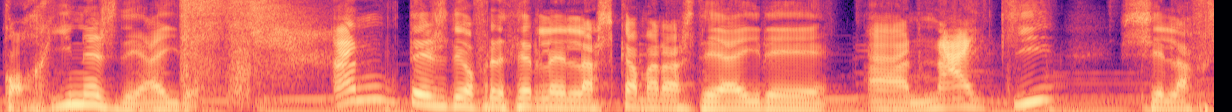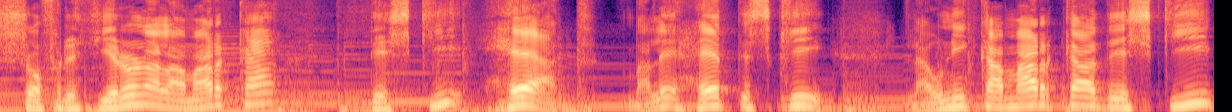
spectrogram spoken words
cojines de aire antes de ofrecerle las cámaras de aire a Nike, se las ofrecieron a la marca de esquí Head, ¿vale? Head Ski, la única marca de esquí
